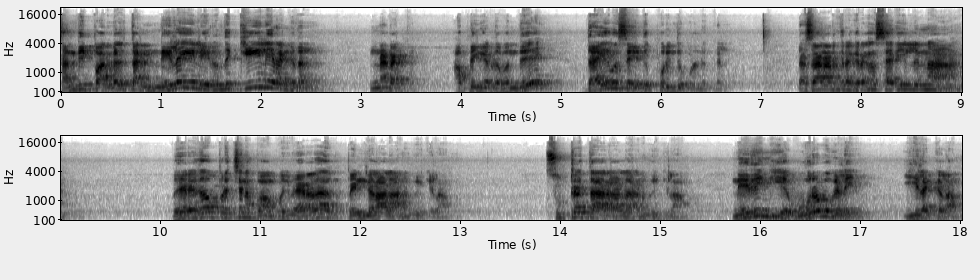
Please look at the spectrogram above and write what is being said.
சந்திப்பார்கள். தன் நிலையில் இருந்து கீழிறங்குதல் நடக்கும். அப்படிங்கிறத வந்து தயவு செய்து புரிந்து கொள்ளுங்கள். தசா நடத்துகிற கிரகம் சரியில்லைன்னா வேற ஏதோ பிரச்சனை போய் வேற ஏதாவது பெண்களால் அனுபவிக்கலாம். சுற்றத்தாரால் அனுபவிக்கலாம். நெருங்கிய உறவுகளை இழக்கலாம்.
